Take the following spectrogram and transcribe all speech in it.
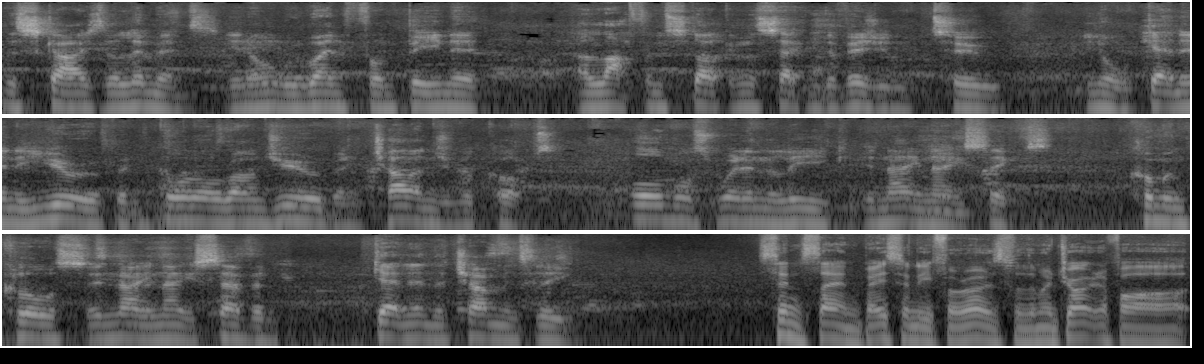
the sky's the limit. You know, we went from being a, a laughing stock in the second division to, you know, getting into Europe and going all around Europe and challenging the cups, almost winning the league in 1996, coming close in 1997, getting in the Champions League. Since then, basically for us, for the majority of our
